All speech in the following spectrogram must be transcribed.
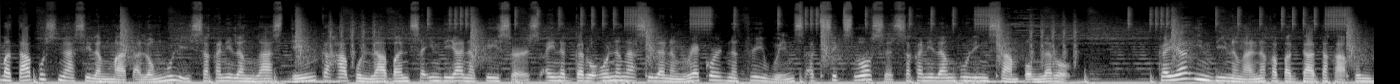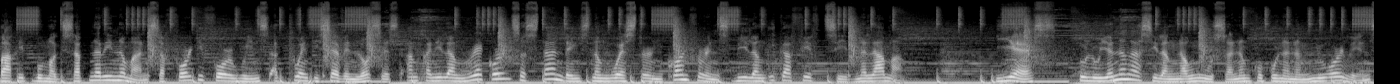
matapos nga silang matalong muli sa kanilang last game kahapon laban sa Indiana Pacers ay nagkaroon na nga sila ng record na 3 wins at 6 losses sa kanilang huling sampung laro. Kaya hindi na nga nakapagtataka kung bakit bumagsak na rin naman sa 44 wins at 27 losses ang kanilang record sa standings ng Western Conference bilang ika-5th seed na lamang. Yes, tuluyan na nga silang naungusan ng kupunan ng New Orleans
